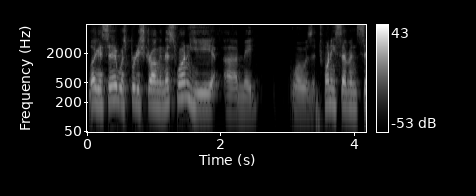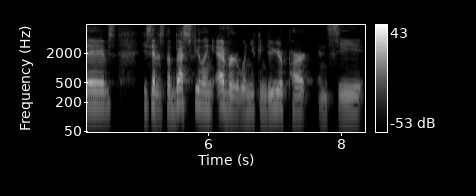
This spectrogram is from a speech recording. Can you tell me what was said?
like I said, was pretty strong in this one. He uh, made, what was it, 27 saves. He said it's the best feeling ever when you can do your part and see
